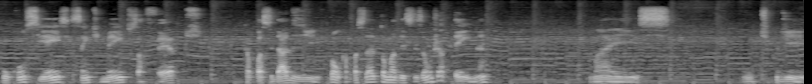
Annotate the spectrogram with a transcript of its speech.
com consciência, sentimentos, afetos, capacidades de. Bom, capacidade de tomar decisão já tem, né? Mas um tipo de,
